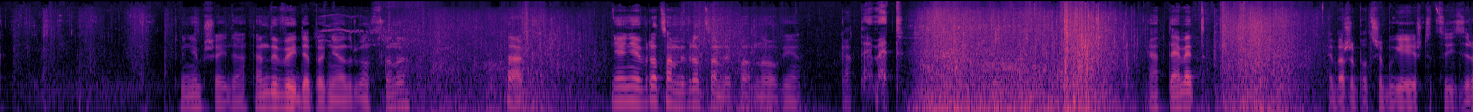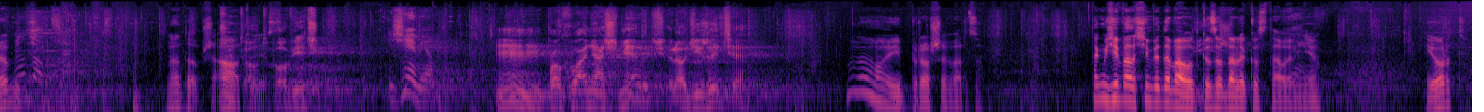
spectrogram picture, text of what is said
Tu nie przejdę. Tędy wyjdę pewnie na drugą stronę? Tak. Nie, nie, wracamy, wracamy, panowie. Gatemet. Gatemet. Chyba, że potrzebuję jeszcze coś zrobić. No dobrze. No dobrze. O, To tu jest. odpowiedź? Ziemia. Mm, pochłania śmierć, rodzi życie. No i proszę bardzo. Tak mi się właśnie wydawało, tylko za daleko stałem, nie? Jord?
